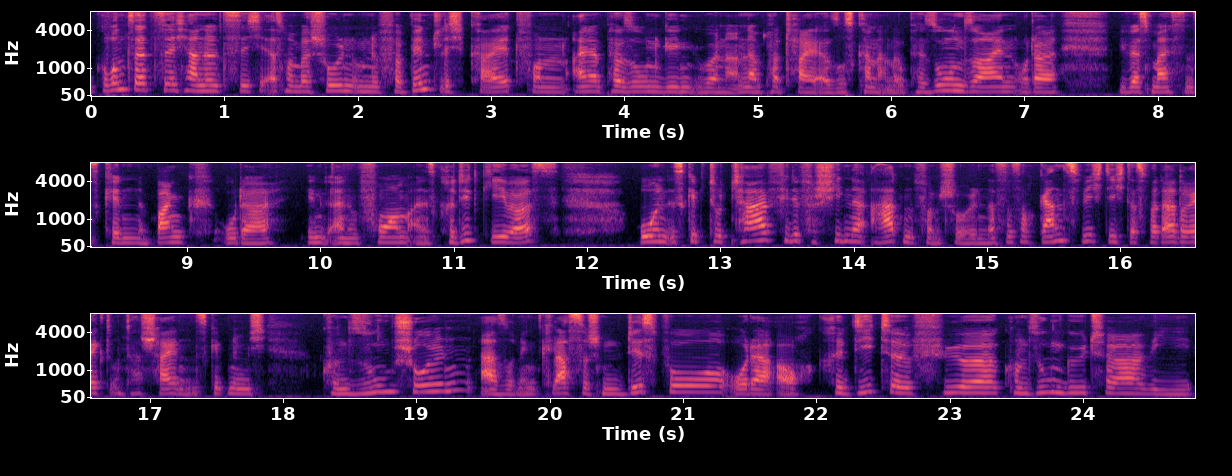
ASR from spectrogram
Grundsätzlich handelt es sich erstmal bei Schulden um eine Verbindlichkeit von einer Person gegenüber einer anderen Partei. Also es kann eine andere Person sein oder wie wir es meistens kennen, eine Bank oder irgendeine Form eines Kreditgebers. Und es gibt total viele verschiedene Arten von Schulden. Das ist auch ganz wichtig, dass wir da direkt unterscheiden. Es gibt nämlich Konsumschulden, also den klassischen Dispo oder auch Kredite für Konsumgüter wie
